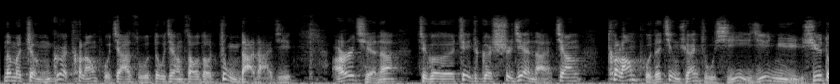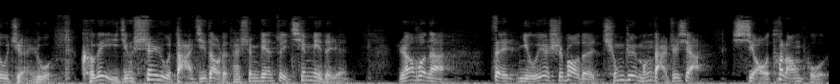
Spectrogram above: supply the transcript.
那么整个特朗普家族都将遭到重大打击，而且呢，这个这这个事件呢，将特朗普的竞选主席以及女婿都卷入，可谓已经深入打击到了他身边最亲密的人。然后呢，在《纽约时报》的穷追猛打之下，小特朗普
